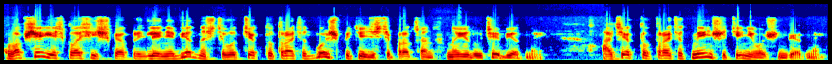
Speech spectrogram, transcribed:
Вообще есть классическое определение бедности. Вот те, кто тратит больше 50% на еду, те бедные. А те, кто тратит меньше, те не очень бедные.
